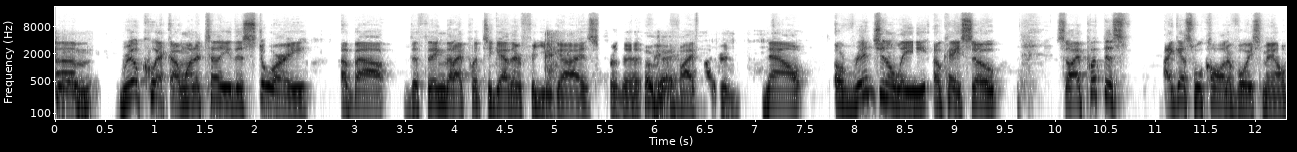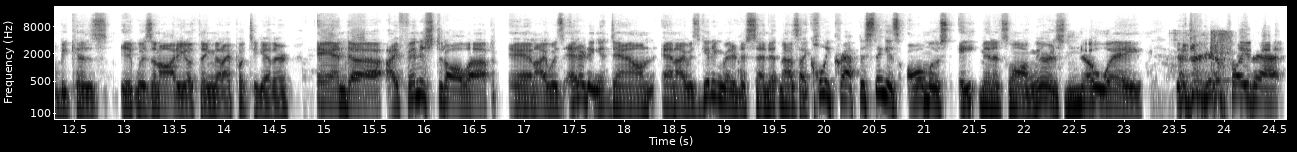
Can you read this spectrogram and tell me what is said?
Um, real quick, I want to tell you this story about the thing that I put together for you guys for the, okay. for the 500. Now, originally, okay, so so I put this I guess we'll call it a voicemail because it was an audio thing that I put together. And uh, I finished it all up and I was editing it down and I was getting ready to send it. And I was like, holy crap, this thing is almost eight minutes long. There is no way that they're going to play that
